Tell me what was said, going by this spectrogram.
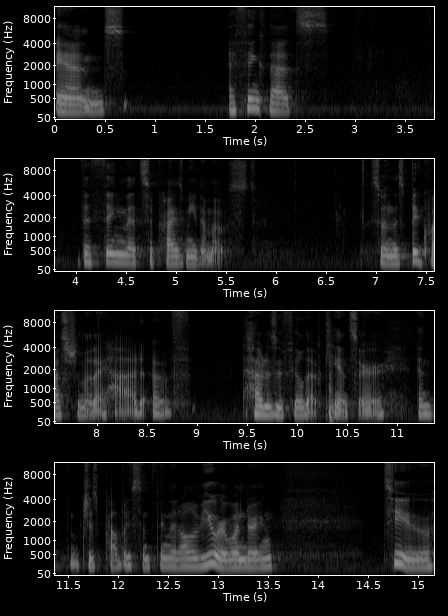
And I think that's the thing that surprised me the most. So, in this big question that I had of how does it feel to have cancer, and which is probably something that all of you are wondering too,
